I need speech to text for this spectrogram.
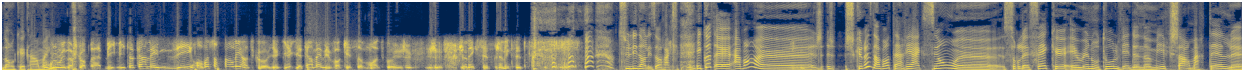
Donc, euh, quand même. Oui, oui, non, je comprends. Mais, mais t'as quand même dit, on va se reparler en tout cas. Il a, il quand même évoqué ça. Moi, en tout cas, je, je, je m'excite, je m'excite. Tu lis dans les oracles. Écoute, euh, avant, euh, je suis curieuse d'avoir ta réaction euh, sur le fait que Erin O'Toole vient de nommer Richard Martel euh,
